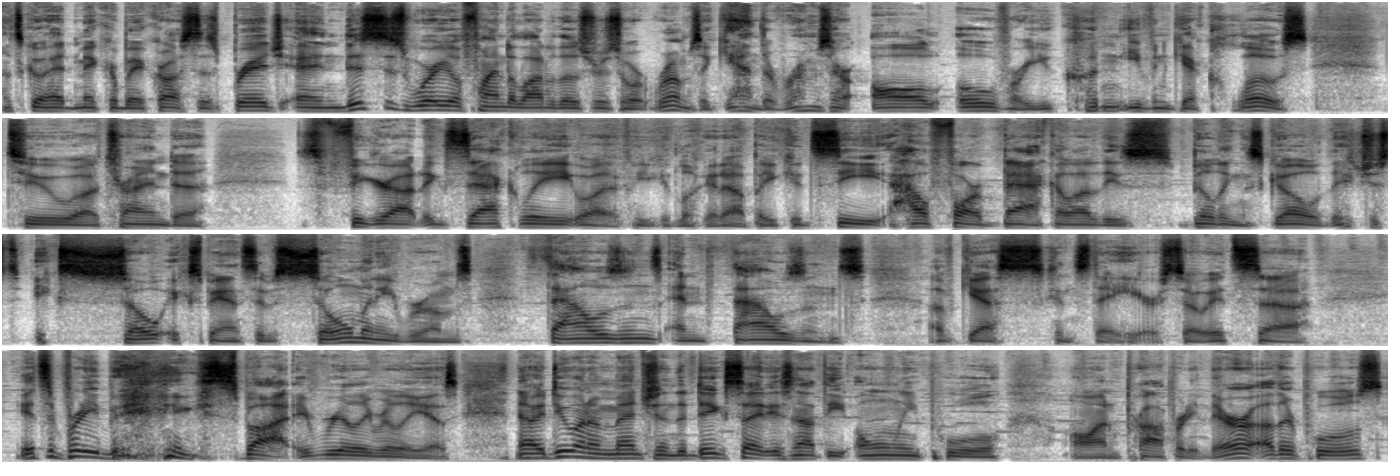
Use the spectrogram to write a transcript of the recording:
Let's go ahead and make our way across this bridge. And this is where you'll find a lot of those resort rooms. Again, the rooms are all over. You couldn't even get close to uh, trying to figure out exactly well you could look it up but you could see how far back a lot of these buildings go they're just ex- so expansive so many rooms thousands and thousands of guests can stay here so it's uh it's a pretty big spot. It really, really is. Now, I do want to mention the dig site is not the only pool on property. There are other pools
